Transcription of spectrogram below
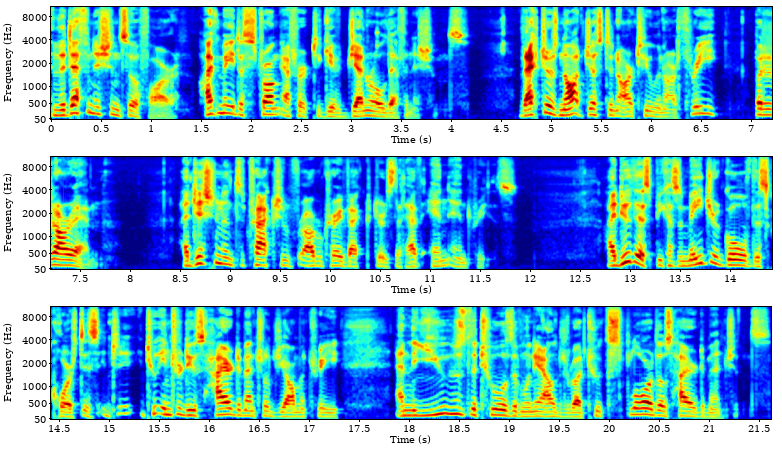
In the definition so far, I've made a strong effort to give general definitions. Vectors not just in R2 and R3, but in Rn. Addition and subtraction for arbitrary vectors that have n entries. I do this because a major goal of this course is to introduce higher dimensional geometry and use the tools of linear algebra to explore those higher dimensions.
